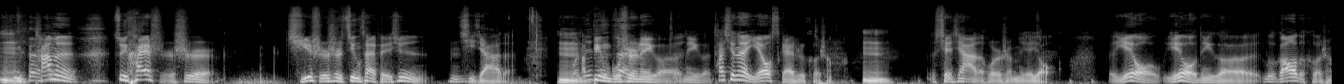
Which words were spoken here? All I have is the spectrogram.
嗯 他们最开始是其实是竞赛培训起家的，嗯他并不是那个那个，他现在也有 Sketch 课程，嗯线下的或者什么也有，呃也有也有那个乐高的课程，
